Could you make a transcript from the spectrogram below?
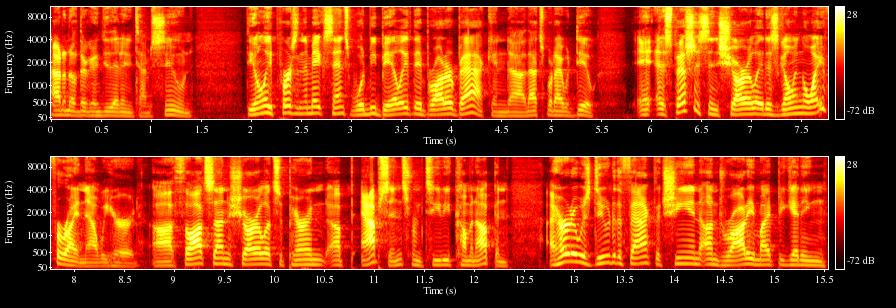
I don't know if they're going to do that anytime soon. The only person that makes sense would be Bayley if they brought her back, and uh, that's what I would do. And especially since Charlotte is going away for right now, we heard. Uh, thoughts on Charlotte's apparent uh, absence from TV coming up, and I heard it was due to the fact that she and Andrade might be getting.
